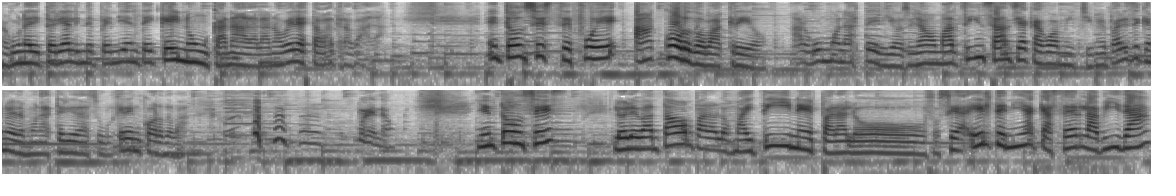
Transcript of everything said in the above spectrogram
alguna editorial independiente, que nunca nada, la novela estaba trabada. Entonces se fue a Córdoba, creo, a algún monasterio, se llama Martín Sancia Caguamichi. Me parece que no era el monasterio de Azul, que era en Córdoba. bueno, y entonces lo levantaban para los maitines, para los. O sea, él tenía que hacer la vida.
